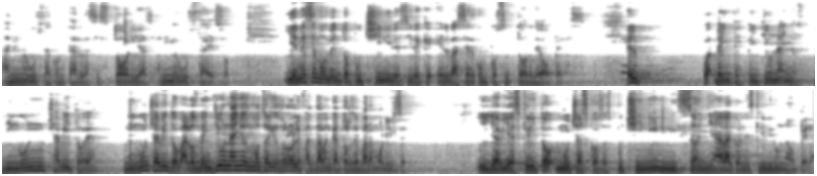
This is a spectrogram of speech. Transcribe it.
a mí me gusta contar las historias, a mí me gusta eso. Y en ese momento Puccini decide que él va a ser compositor de óperas. Él, 20, 21 años, ningún chavito, ¿eh? Ningún chavito. A los 21 años Mozart ya solo le faltaban 14 para morirse. Y ya había escrito muchas cosas. Puccini ni soñaba con escribir una ópera.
